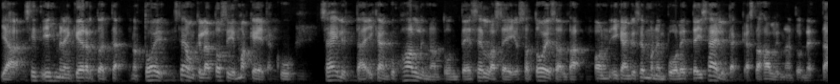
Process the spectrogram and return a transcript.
Ja sitten ihminen kertoo, että no toi, se on kyllä tosi makeita, kun säilyttää ikään kuin hallinnan tunteen sellaiseen, jossa toisaalta on ikään kuin semmoinen puoli, että ei säilytäkään sitä hallinnan tunnetta.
